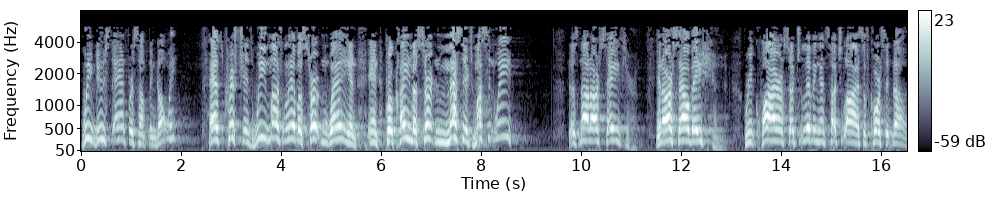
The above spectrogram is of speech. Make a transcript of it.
we do stand for something, don't we? As Christians, we must live a certain way and, and proclaim a certain message, mustn't we? Does not our Savior and our salvation require such living and such lives? Of course it does.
